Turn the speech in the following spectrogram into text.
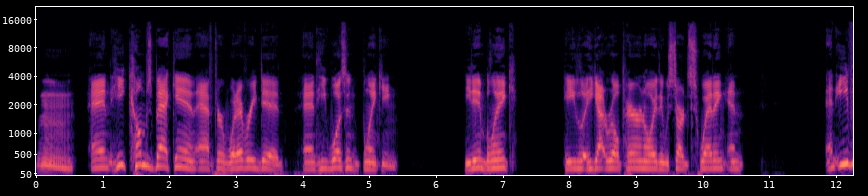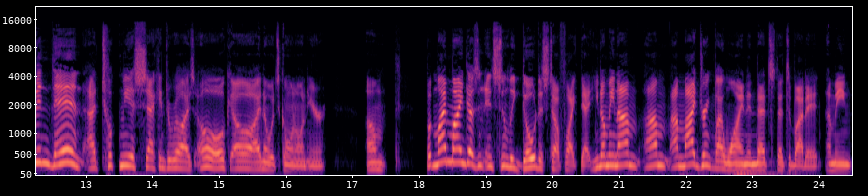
Hmm. And he comes back in after whatever he did, and he wasn't blinking. He didn't blink. He he got real paranoid and we started sweating and and even then, it took me a second to realize, oh, okay, oh, I know what's going on here. Um, but my mind doesn't instantly go to stuff like that. You know what I mean? I'm I'm I'm I drink my wine and that's that's about it. I mean,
